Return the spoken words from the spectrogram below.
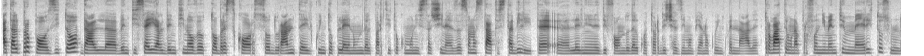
A tal proposito, dal 26 al 29 ottobre scorso, durante il quinto plenum del Partito Comunista Cinese, sono state stabilite eh, le linee di fondo del quattordicesimo piano quinquennale. Trovate un approfondimento in merito sul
